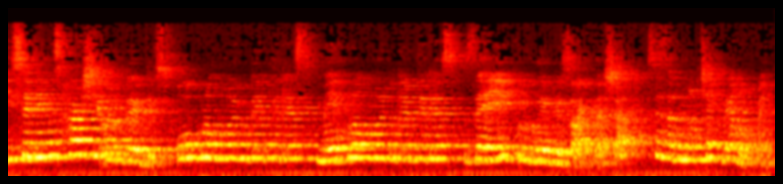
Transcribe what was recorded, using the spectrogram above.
istediğimiz her şeyi uygulayabiliriz. U kuralını uygulayabiliriz, M kuralını uygulayabiliriz, Z'yi uygulayabiliriz arkadaşlar. Siz de bunu çekmeyi unutmayın.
